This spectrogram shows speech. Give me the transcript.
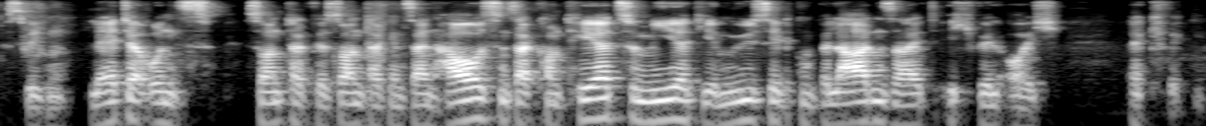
Deswegen lädt er uns Sonntag für Sonntag in sein Haus und sagt, kommt her zu mir, die ihr mühselig und beladen seid, ich will euch erquicken.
